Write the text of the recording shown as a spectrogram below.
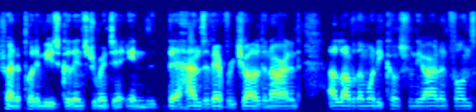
trying to put a musical instrument in the hands of every child in Ireland. A lot of the money comes from the Ireland funds.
